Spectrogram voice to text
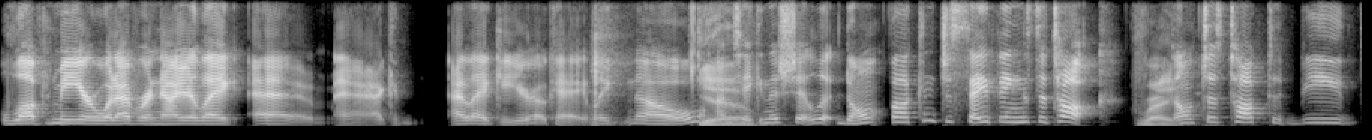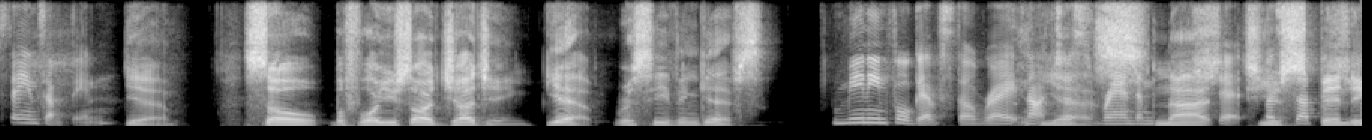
loved me or whatever. And now you're like, eh, eh, I can, I like you. You're okay. Like, no, Yeah. I'm taking this shit. li- Don't fucking just say things to talk. Right. Don't just talk to be saying something. Yeah. So before you start judging, yeah, receiving gifts. Meaningful gifts, though, right? Not yes, just random not shit. you but spending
